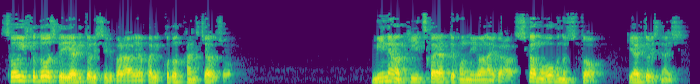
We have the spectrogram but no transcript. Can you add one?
そういう人同士でやりとりしてるから、やっぱり孤独感じちゃうでしょ。みんなが気遣い合って本音言わないから、しかも多くの人とやりとりしないし。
